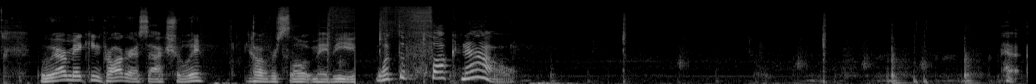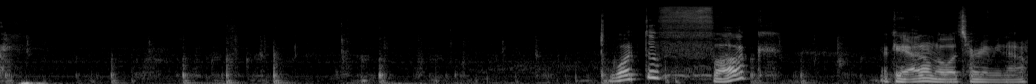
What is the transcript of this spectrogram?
but we are making progress, actually, however slow it may be. What the fuck now? What the fuck? Okay, I don't know what's hurting me now.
